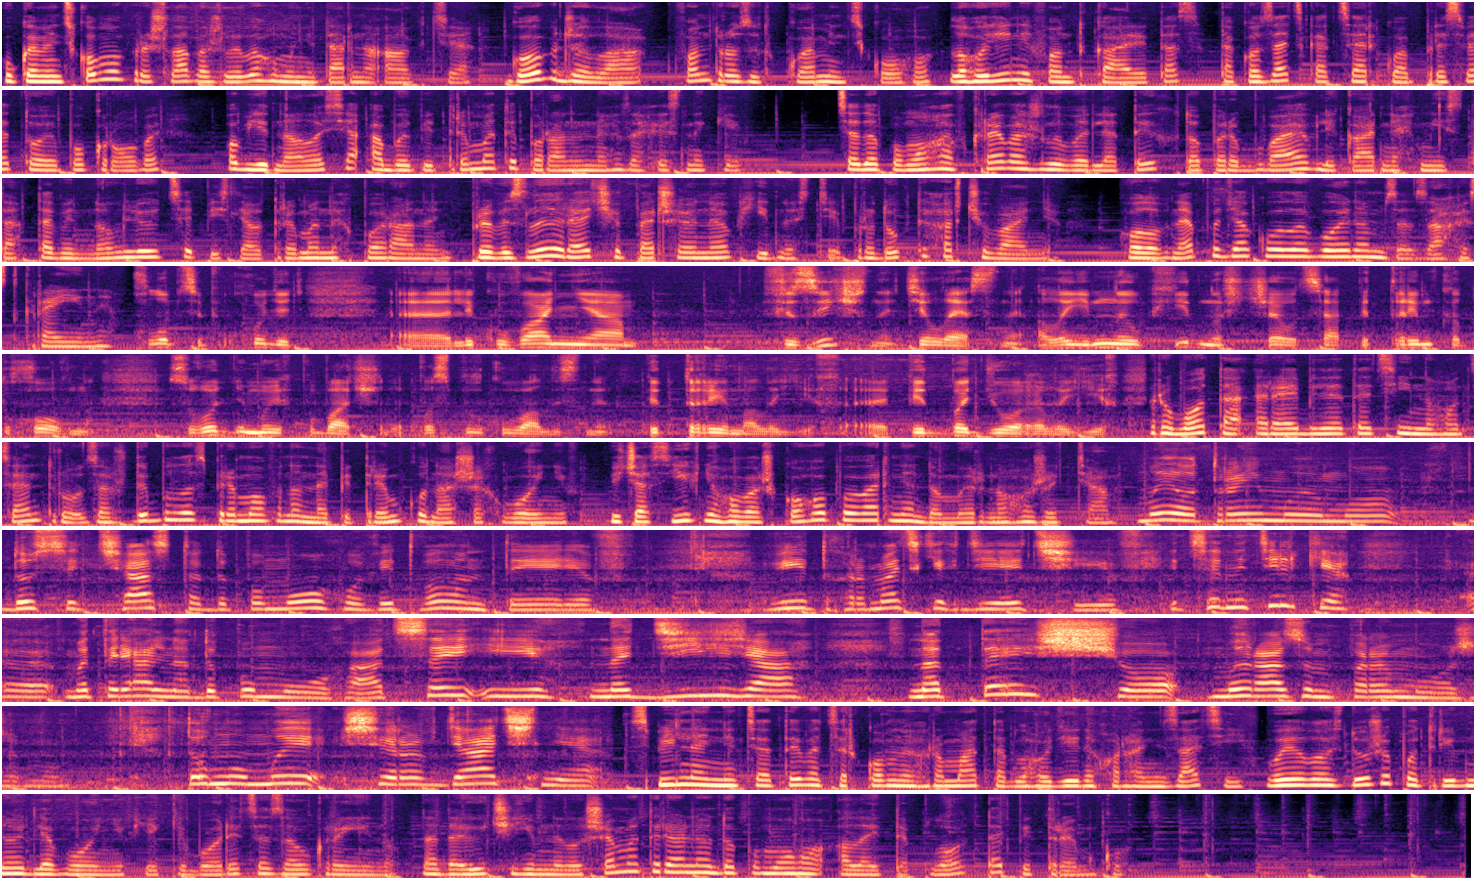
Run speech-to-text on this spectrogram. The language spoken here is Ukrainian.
У Кам'янському пройшла важлива гуманітарна акція. Го бджола, фонд розвитку Кам'янського, благодійний фонд Карітас та Козацька церква Пресвятої Покрови об'єдналися, аби підтримати поранених захисників. Ця допомога вкрай важлива для тих, хто перебуває в лікарнях міста та відновлюється після отриманих поранень. Привезли речі першої необхідності, продукти харчування. Головне подякували воїнам за захист країни. Хлопці проходять е, лікування фізичне, тілесне, але їм необхідно ще оця підтримка духовна. Сьогодні ми їх побачили, поспілкувалися з ними, підтримали їх, е, підбадьорили їх. Робота реабілітаційного центру завжди була спрямована на підтримку наших воїнів під час їхнього важкого повернення до мирного життя. Ми отримуємо досить часто допомогу від волонтерів, від громадських діячів. І це не тільки матеріальна допомога, а це і надія на те, що ми разом переможемо. Тому ми щиро вдячні Спільна ініціатива церковних громад та благодійних організацій виявилась дуже потрібною для воїнів, які борються за Україну, надаючи їм не лише матеріальну допомогу, але й тепло та підтримку.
